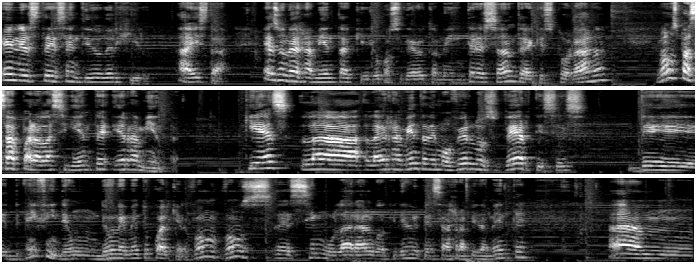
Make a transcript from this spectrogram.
en este sentido del giro. Ahí está. Es una herramienta que yo considero también interesante, hay que explorarla. Vamos a pasar para la siguiente herramienta, que es la, herramienta de mover los vértices de, de en fin, de un, de un elemento cualquiera. Vamos, vamos a eh, simular algo aquí, déjame pensar rápidamente. Um,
